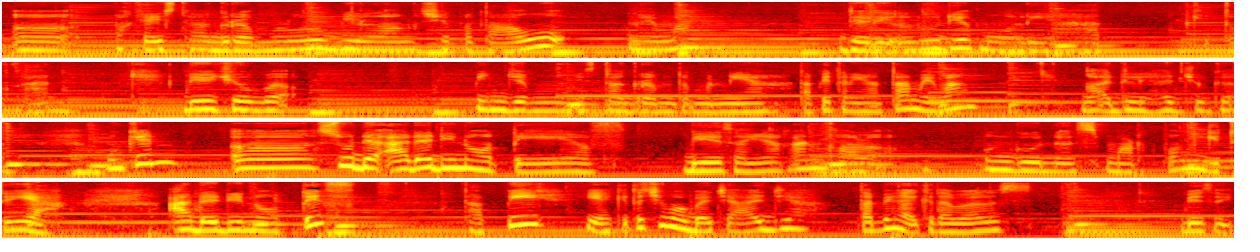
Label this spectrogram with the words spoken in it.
Uh, pakai Instagram lu bilang siapa tahu memang dari lu dia mau lihat gitu kan. Dia coba pinjem Instagram temennya tapi ternyata memang nggak dilihat juga. Mungkin uh, sudah ada di notif. Biasanya kan kalau pengguna smartphone gitu ya ada di notif tapi ya kita cuma baca aja tapi nggak kita balas biasanya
